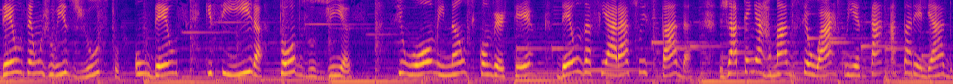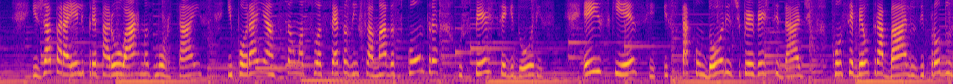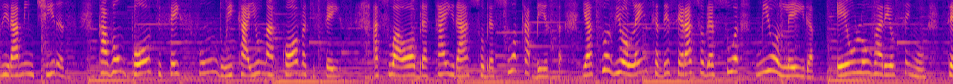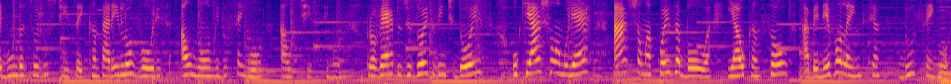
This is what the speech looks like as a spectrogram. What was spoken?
Deus é um juiz justo, um Deus que se ira todos os dias. Se o homem não se converter, Deus afiará sua espada, já tem armado seu arco e está aparelhado, e já para ele preparou armas mortais e porá em ação as suas setas inflamadas contra os perseguidores. Eis que esse está com dores de perversidade, concebeu trabalhos e produzirá mentiras, cavou um poço e fez fundo e caiu na cova que fez. A sua obra cairá sobre a sua cabeça e a sua violência descerá sobre a sua mioleira. Eu louvarei o Senhor segundo a sua justiça e cantarei louvores ao nome do Senhor Altíssimo. Provérbios 18, 22. O que acha uma mulher, acha uma coisa boa e alcançou a benevolência do Senhor.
